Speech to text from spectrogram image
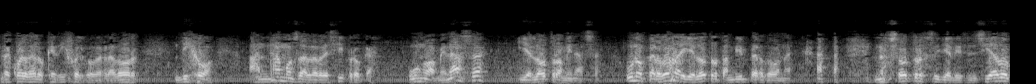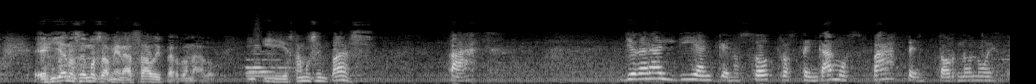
Recuerda lo que dijo el gobernador. Dijo, andamos a la recíproca. Uno amenaza y el otro amenaza. Uno perdona y el otro también perdona. Nosotros y el licenciado eh, ya nos hemos amenazado y perdonado. Y, y estamos en paz. Paz. llegará el día en que nosotros tengamos paz en torno nuestro.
